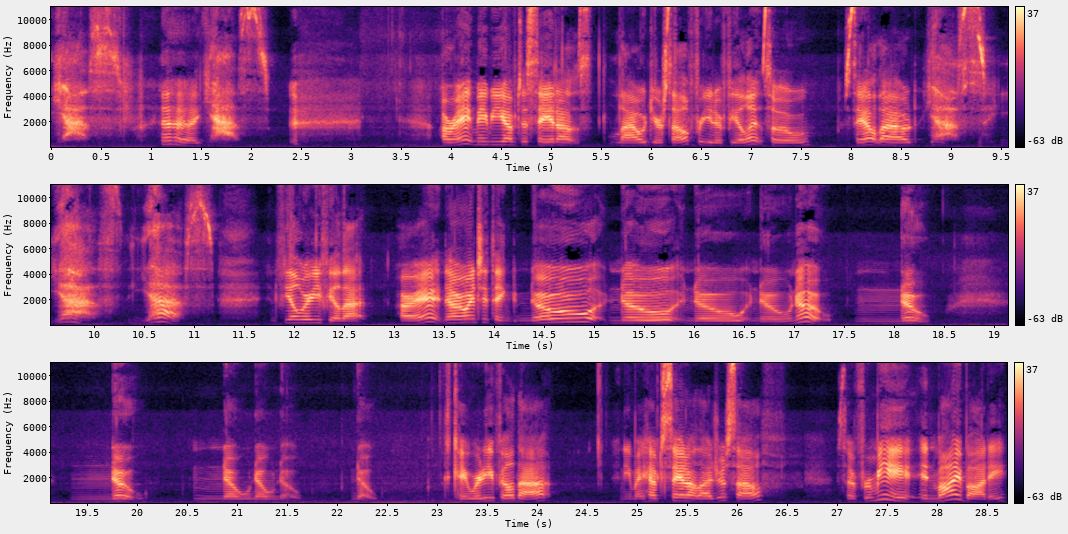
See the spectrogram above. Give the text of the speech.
yes, yes. All right, maybe you have to say it out loud yourself for you to feel it. So say out loud, yes, yes, yes, and feel where you feel that. All right, now I want you to think no, no, no, no, no, no, no, no, no, no, no. Okay, where do you feel that? And you might have to say it out loud yourself. So for me, in my body,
